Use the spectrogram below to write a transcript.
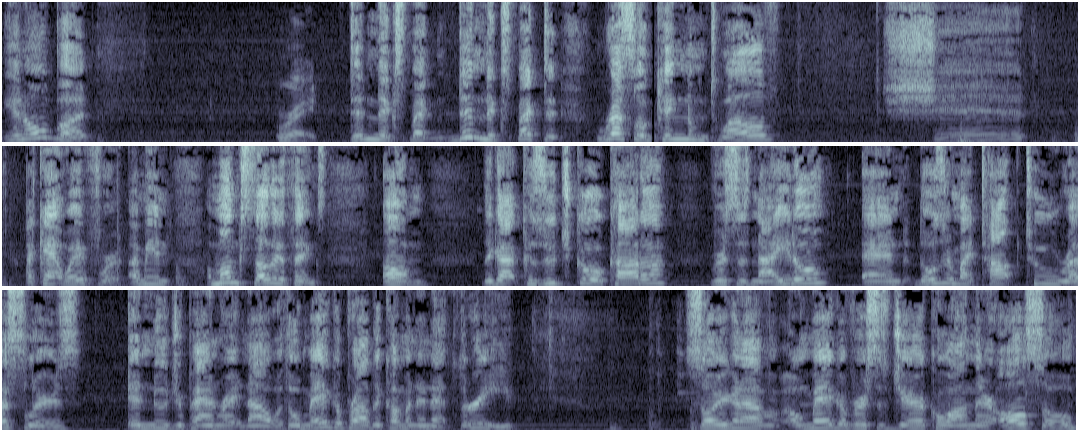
you know, but Right. didn't expect didn't expect it. Wrestle Kingdom 12. Shit. I can't wait for it. I mean, amongst other things, um, they got Kazuchika Okada versus Naito, and those are my top two wrestlers in New Japan right now, with Omega probably coming in at three. So you're gonna have Omega versus Jericho on there also.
